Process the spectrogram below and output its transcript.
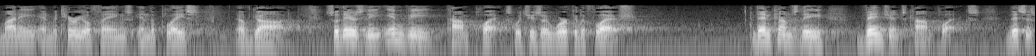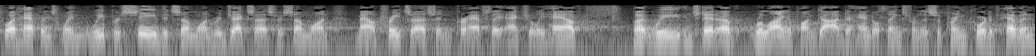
money and material things in the place of God. So there's the envy complex, which is a work of the flesh. Then comes the vengeance complex. This is what happens when we perceive that someone rejects us or someone maltreats us, and perhaps they actually have. But we, instead of relying upon God to handle things from the Supreme Court of Heaven,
